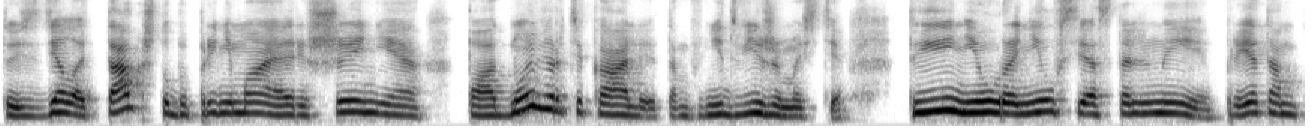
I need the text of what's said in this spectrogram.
то есть сделать так, чтобы принимая решение по одной вертикали, там, в недвижимости, ты не уронил все остальные. При этом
